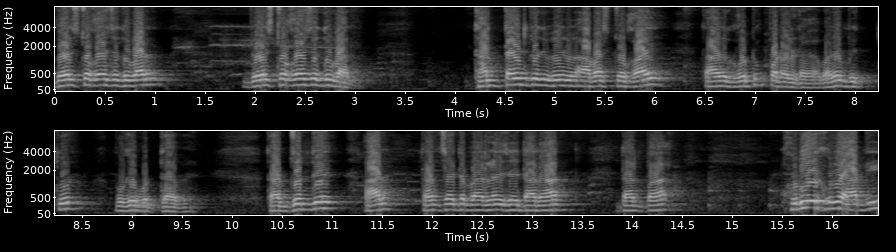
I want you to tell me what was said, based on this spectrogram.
ব্রেন স্ট্রোক হয়েছে দুবার ব্রেন স্ট্রোক হয়েছে দুবার। থার্ড টাইম যদি আবার স্ট্রোক হয়, তাহলে গোটুক পটল টাকা মানে মৃত্যুর মুখে পড়তে হবে। তার জন্যে আর ডান সাইডে প্যারালাইজ এই ডান হাত, ডান পা, খুঁড়িয়ে খুঁড়িয়ে হাঁটি,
